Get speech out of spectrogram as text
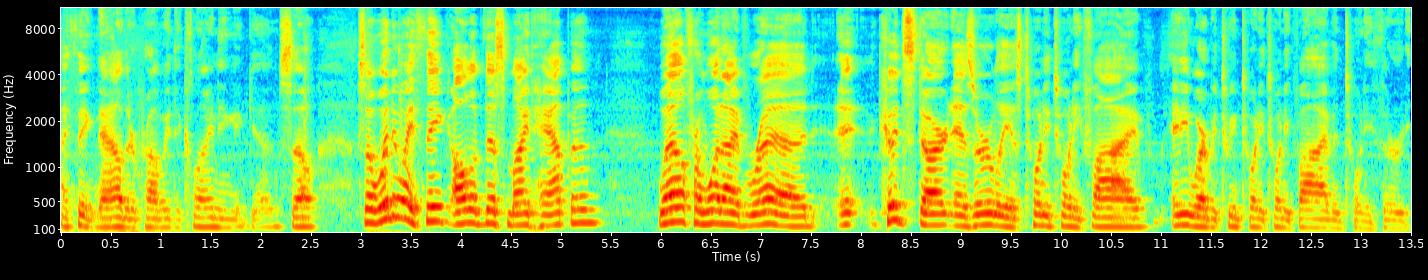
I think now they're probably declining again. So, so when do I think all of this might happen? Well, from what I've read, it could start as early as 2025, anywhere between 2025 and 2030.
